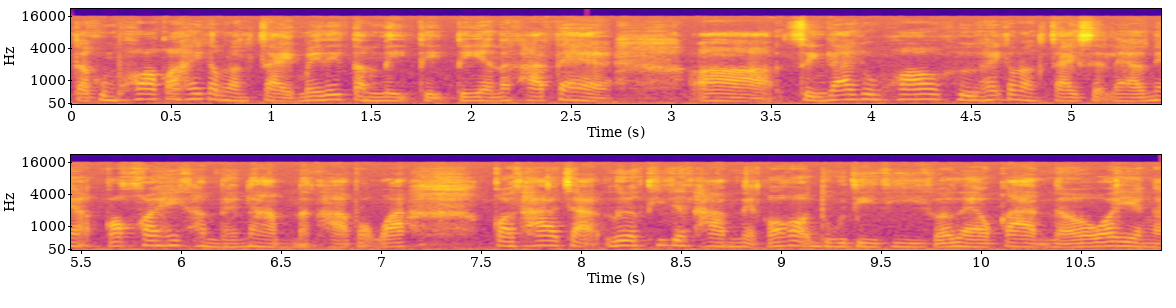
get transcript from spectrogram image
แต่คุณพ่อก็ให้กำลังใจไม่ได้ตำหนิติเตียนนะคะ แต่สิ่งแรกคุณพ่อคือให้กำลังใจเสร็จแล้วเนี่ยก็ค่อยให้คำแนะนำนะคะบอกว่าก็ถ้าจะเลือกที่จะทำเนี่ยก็ดูดีๆ ก็แล้วกันเนาะว่ายังไง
